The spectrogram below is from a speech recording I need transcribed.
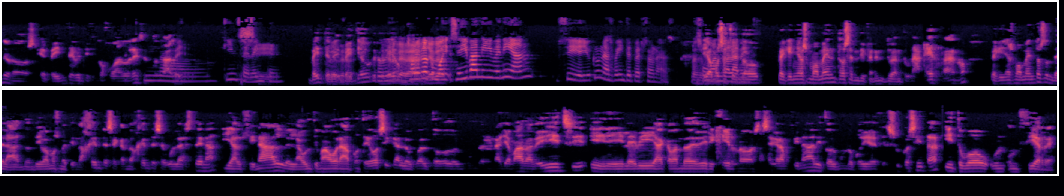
de unos que 20, 25 jugadores en total. No, 15, Sí. 20. 20, Yo creo- 20, yo creo yo que creo que- yo como creo- se iban y venían, sí, yo creo unas 20 personas. Íbamos haciendo pequeños momentos en diferente, durante una guerra, ¿no? Pequeños momentos donde, la, donde íbamos metiendo a gente, secando a gente según la escena, y al final, en la última hora apoteósica, en lo cual todo el mundo en una llamada de Itchy, y Levi acabando de dirigirnos a ese gran final, y todo el mundo podía decir su cosita, y tuvo un, un cierre.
